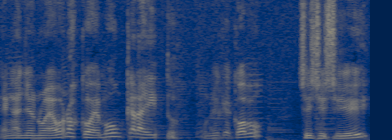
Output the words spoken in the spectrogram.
en Año Nuevo nos cogemos un carajito. ¿Un que cómo? Sí, sí, sí.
